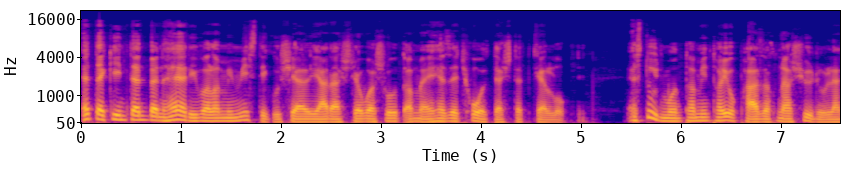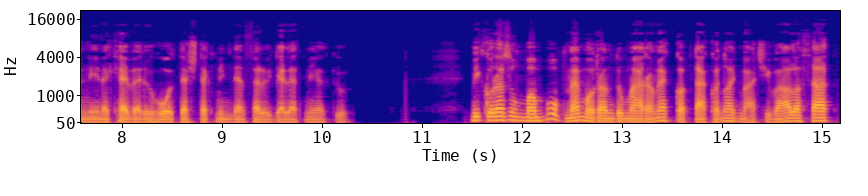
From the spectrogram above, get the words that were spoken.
E tekintetben Harry valami misztikus eljárást javasolt, amelyhez egy holttestet kell lopni. Ezt úgy mondta, mintha jobb házaknál sűrű lennének heverő holttestek minden felügyelet nélkül. Mikor azonban Bob memorandumára megkapták a nagymácsi válaszát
